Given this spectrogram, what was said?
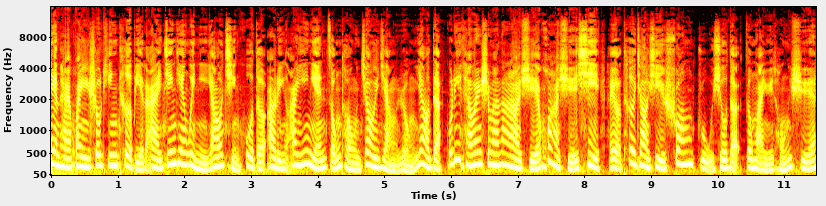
电台欢迎收听《特别的爱》，今天为你邀请获得二零二一年总统教育奖荣耀的国立台湾师范大学化学系还有特教系双主修的曾婉瑜同学，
